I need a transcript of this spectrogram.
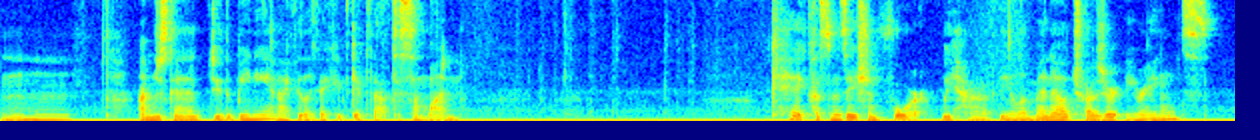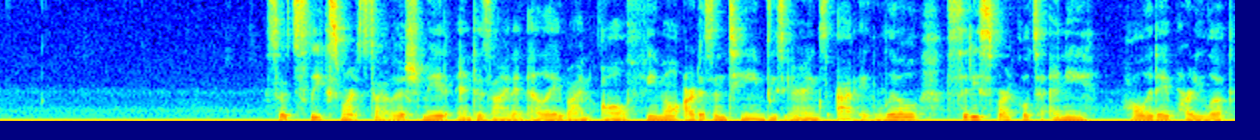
Mm, I'm just gonna do the beanie, and I feel like I could gift that to someone. Okay, customization four. We have the Lameno Treasure Earrings. So it's sleek, smart, stylish, made and designed in LA by an all-female artisan team. These earrings add a little city sparkle to any holiday party look,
